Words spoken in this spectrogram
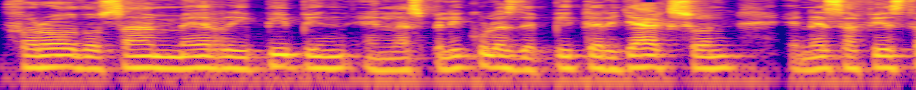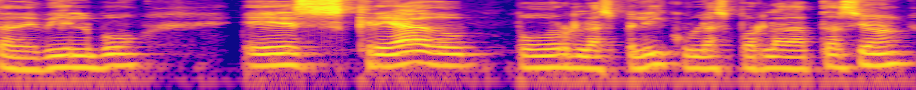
Frodo, Sam, Merry y Pippin en las películas de Peter Jackson, en esa fiesta de Bilbo, es creado por las películas, por la adaptación,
